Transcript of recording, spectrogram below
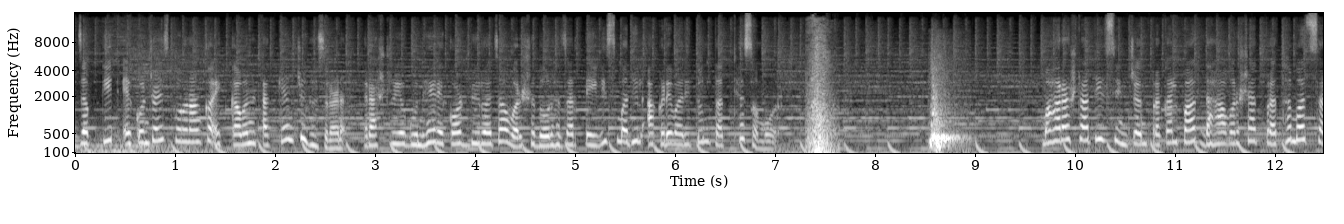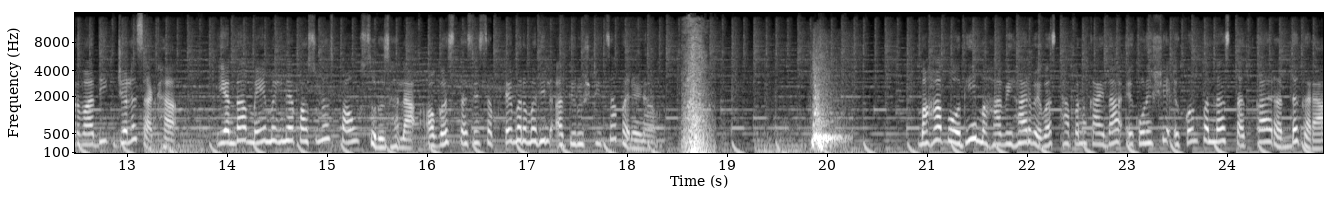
जप्तीत एकोणचाळीस पूर्णांक एक्कावन्न टक्क्यांची घसरण. राष्ट्रीय गुन्हे रेकॉर्ड ब्युरोचा वर्ष दोन हजार तेवीस मधील आकडेवारीतून तथ्य समोर. महाराष्ट्रातील सिंचन प्रकल्पात दहा वर्षात प्रथमच सर्वाधिक जलसाठा. यंदा मे महिन्यापासूनच पाऊस सुरू झाला. ऑगस्ट तसेच सप्टेंबरमधील अतिवृष्टीचा परिणाम. महाबोधी महाविहार व्यवस्थापन कायदा एकोणीसशे एकोणपन्नास तत्काळ रद्द करा.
